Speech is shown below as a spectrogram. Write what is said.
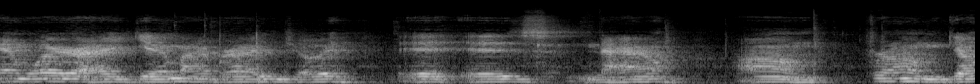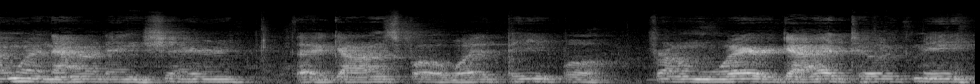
and where I give my pride joy, it is now. Um, from going out and sharing the gospel with people, from where God took me,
